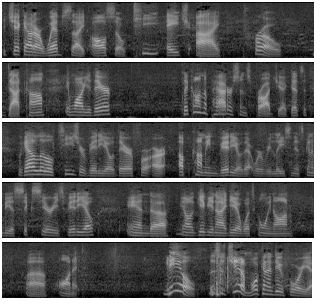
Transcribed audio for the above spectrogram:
to check out our website also, thipro.com. And while you're there, click on the Patterson's project. That's a, we got a little teaser video there for our upcoming video that we're releasing. It's going to be a six series video and uh, you know give you an idea of what's going on uh, on it. Neil, this is Jim. What can I do for you?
